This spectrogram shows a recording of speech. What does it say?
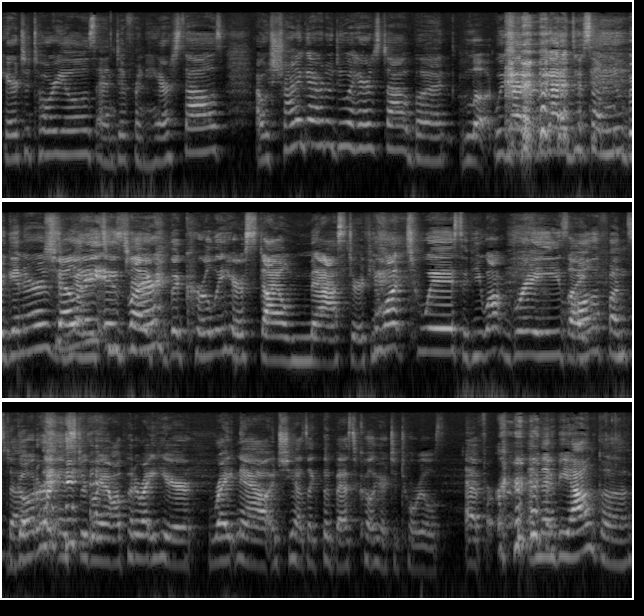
hair tutorials and different hairstyles. I was trying to get her to do a hairstyle, but Look. we gotta we gotta do some new beginners. Chelli is like the curly hairstyle master. If you want twists, if you want braids, like all the fun stuff. go to her Instagram. I'll put it right here, right now, and she has like the best curly hair tutorials ever. and then Bianca,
